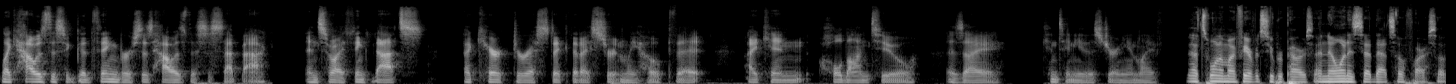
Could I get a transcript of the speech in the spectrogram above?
like, how is this a good thing versus how is this a setback? And so I think that's a characteristic that I certainly hope that I can hold on to as I continue this journey in life. That's one of my favorite superpowers, and no one has said that so far. So,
